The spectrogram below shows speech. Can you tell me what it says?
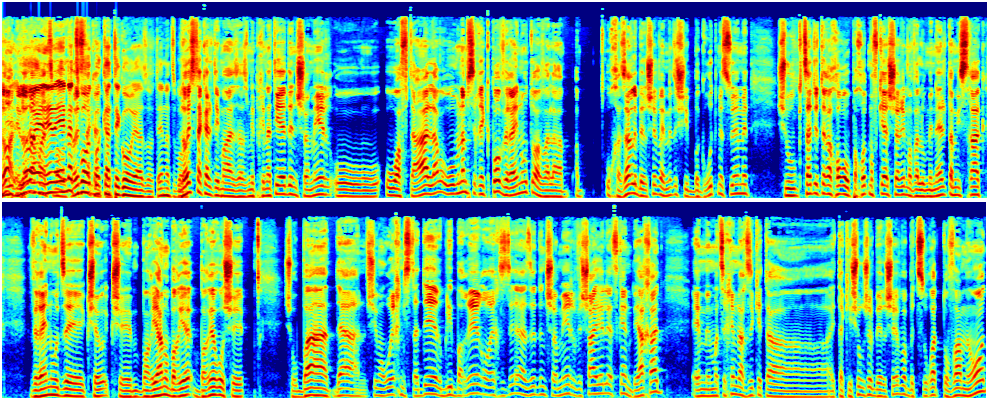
לא, אני לא יודע מה אין- ההצבעות, אין לא הצבעות. בקטגוריה הזאת, אין הצבעות. לא הסתכלתי מה זה, אז מבחינתי עדן שמיר הוא, הפתעה, למה? הוא אמנם שיחק פה וראינו אותו, אבל הוא חזר לבאר שבע עם איזושהי בגרות מסוימת, שהוא קצת יותר אחורה, הוא פחות מפקיע שערים, אבל הוא מנהל את המשחק, וראינו את זה כש, כשמריאנו בר- בררו, ש, שהוא בא, אתה יודע, אנשים אמרו איך נסתדר, בלי בררו, איך זה, אז עדן שמיר ושי אליאס, כן, ביחד. הם מצליחים להחזיק את, ה... את הקישור של באר שבע בצורה טובה מאוד,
